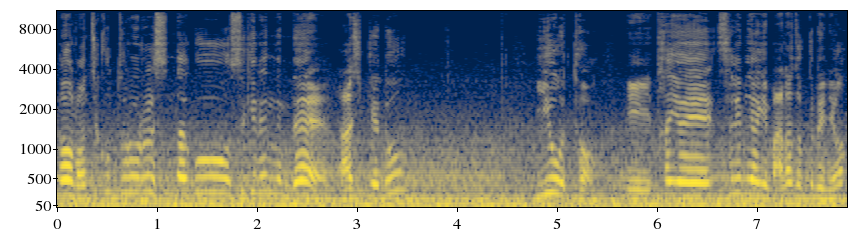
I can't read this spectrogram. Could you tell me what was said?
어, 런치 컨트롤을 쓴다고 쓰긴 했는데 아쉽게도 이후부터 이 타이어의 슬림량이 많아졌거든요.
